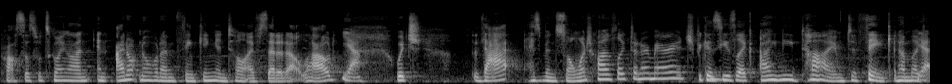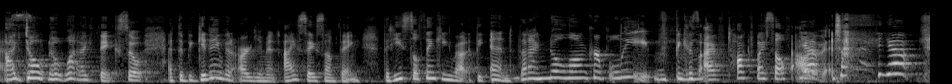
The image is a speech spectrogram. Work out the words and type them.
process what's going on. And I don't know what I'm thinking until I've said it out loud. Yeah. which that has been so much conflict in our marriage because mm. he's like, I need time to think. And I'm like, Yes. I don't know what I think. So at the beginning of an argument, I say something that he's still thinking about at the end that I no longer believe mm-hmm. because I've talked myself out of it. yep.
